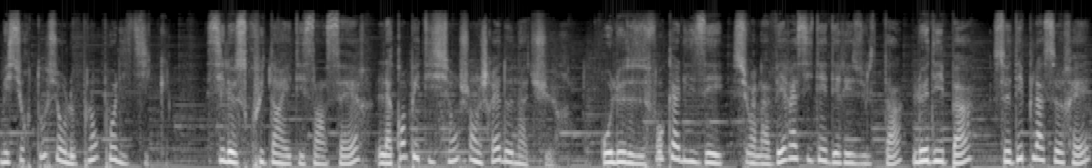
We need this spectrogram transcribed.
mais surtout sur le plan politique. Si le scrutin était sincère, la compétition changerait de nature. Au lieu de se focaliser sur la véracité des résultats, le débat se déplacerait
